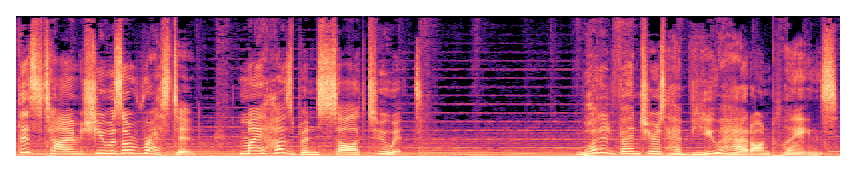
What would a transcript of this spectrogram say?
This time, she was arrested. My husband saw to it. What adventures have you had on planes?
